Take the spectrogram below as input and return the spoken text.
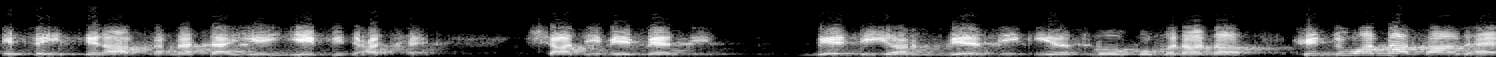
اس سے اجتناب کرنا چاہیے، یہ بدعت ہے۔ شادی میں مہندی مہندی اور مہندی کی رسموں کو منانا ہندوانہ کام ہے۔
